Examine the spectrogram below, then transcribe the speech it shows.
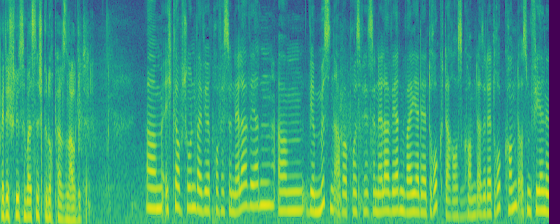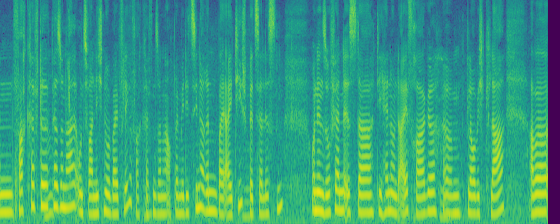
bitte schließen, weil es nicht genug Personal gibt. Ähm, ich glaube schon, weil wir professioneller werden. Ähm, wir müssen aber professioneller werden, weil ja der Druck daraus kommt. Also der Druck kommt aus dem fehlenden Fachkräftepersonal und zwar nicht nur bei Pflegefachkräften, sondern auch bei Medizinerinnen, bei IT-Spezialisten. Und insofern ist da die Henne- und Ei-Frage, ähm, glaube ich, klar. Aber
